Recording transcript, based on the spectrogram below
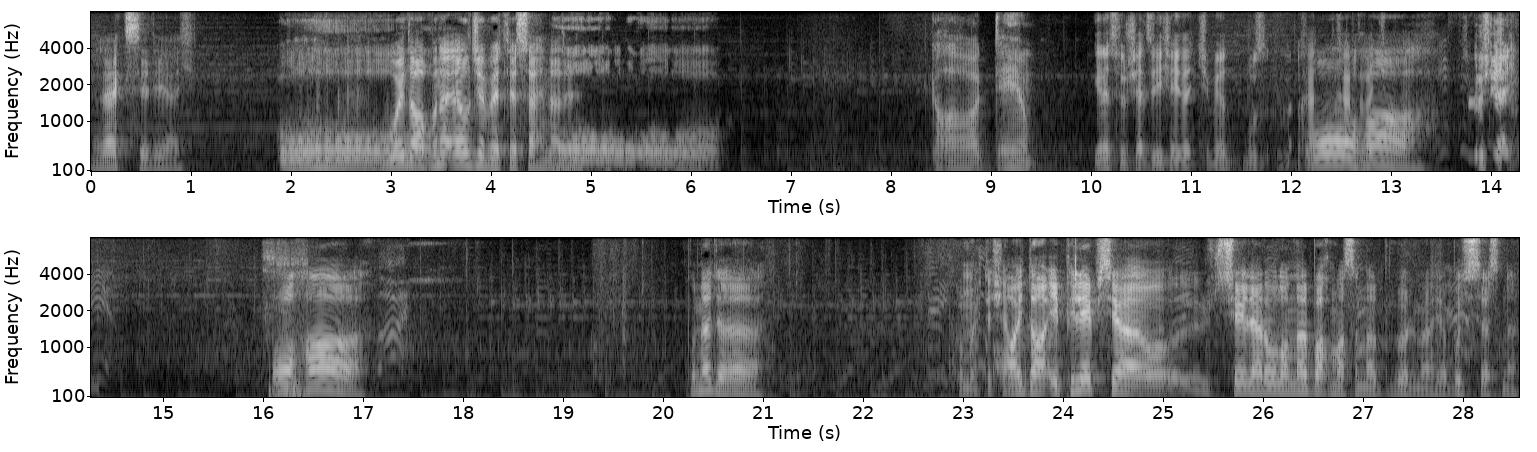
Rəqs eləyək. Oy da, bu nə LGBT səhnədir. God damn. Yenə sürüşəcəyi şeydəki kimi buz xətt xəttədəki. Oha. Sürüşək. Oha. Bu nədir? Bu möhtəşəm. Ayda epilepsiya şeyləri olanlar baxmasınlar bu bölmə ya bu hissəsinə.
